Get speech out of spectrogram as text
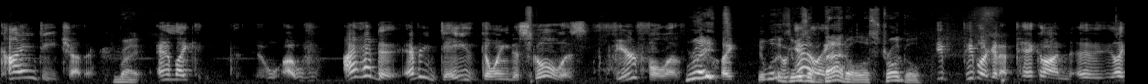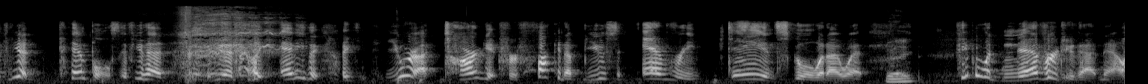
kind to each other. right. And I'm like, I had to every day going to school was fearful of Right. Like it was it yeah, was a like, battle, a struggle. People are gonna pick on uh, like if you had pimples, if you had if you had like anything, like you were a target for fucking abuse every day in school when I went. Right. People would never do that now.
